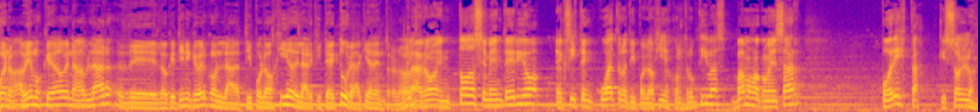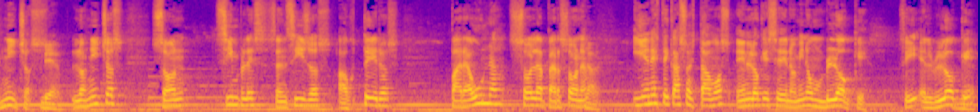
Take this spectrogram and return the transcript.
Bueno, habíamos quedado en hablar de lo que tiene que ver con la tipología de la arquitectura aquí adentro, ¿no? Claro, en todo cementerio existen cuatro tipologías constructivas. Vamos a comenzar por esta, que son los nichos. Bien. Los nichos son simples, sencillos, austeros, para una sola persona. Claro. Y en este caso estamos en lo que se denomina un bloque. ¿sí? El bloque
